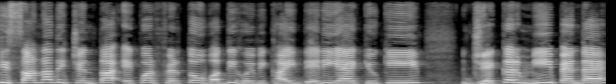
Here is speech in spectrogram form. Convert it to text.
ਕਿਸਾਨਾਂ ਦੀ ਚਿੰਤਾ ਇੱਕ ਵਾਰ ਫਿਰ ਤੋਂ ਵਧੀ ਹੋਈ ਵਿਖਾਈ ਦੇ ਰਹੀ ਹੈ ਕਿਉਂਕਿ ਜੇਕਰ ਮੀਂਹ ਪੈਂਦਾ ਹੈ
